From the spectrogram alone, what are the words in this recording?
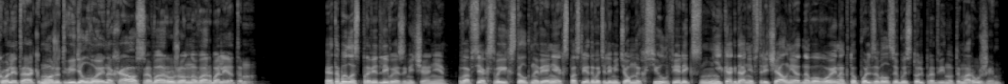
«Коли так, может, видел воина хаоса, вооруженного арбалетом?» Это было справедливое замечание. Во всех своих столкновениях с последователями темных сил Феликс никогда не встречал ни одного воина, кто пользовался бы столь продвинутым оружием.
